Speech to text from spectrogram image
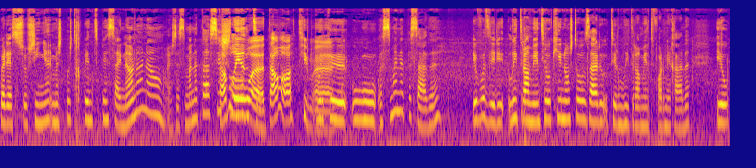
parece xoxinha, mas depois de repente pensei, não, não, não, esta semana está a ser Está excelente. boa, está ótima. Porque o, a semana passada, eu vou dizer literalmente, eu aqui não estou a usar o termo literalmente de forma errada, eu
